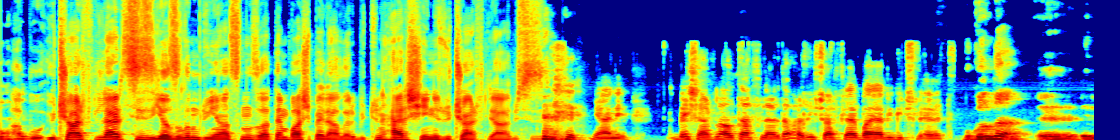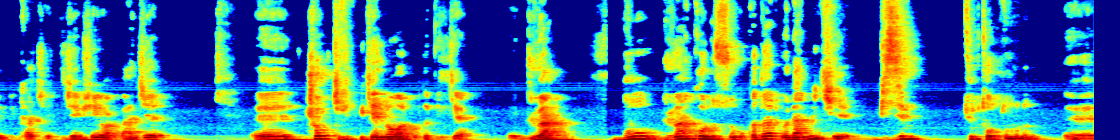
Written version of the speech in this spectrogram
Abi bu üç harfliler siz yazılım dünyasının zaten baş belaları. Bütün her şeyiniz üç harfli abi sizin. yani 5 harfli 6 harfler de vardı. 3 harfler bayağı bir güçlü evet. Bu konuda e, benim birkaç ekleyeceğim şey var. Bence e, çok kilit bir kelime var burada Bilge. E, güven. Bu güven konusu o kadar önemli ki bizim Türk toplumunun e,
